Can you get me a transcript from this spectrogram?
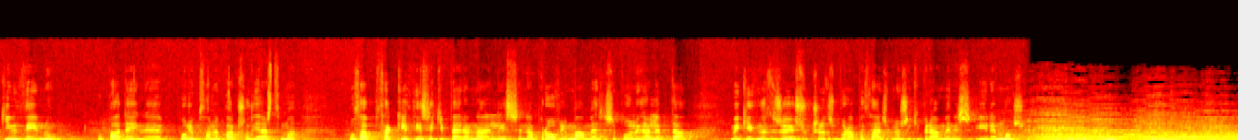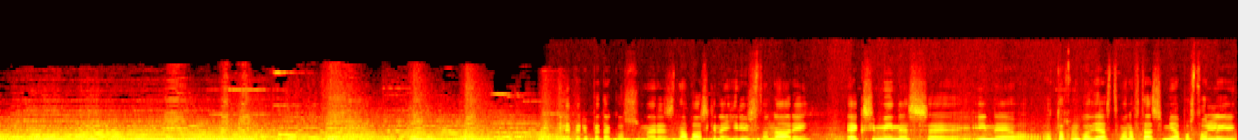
κινδύνου, που πάντα είναι πολύ πιθανό να υπάρξει στο διάστημα, που θα, θα κληθείς εκεί πέρα να λύσεις ένα πρόβλημα μέσα σε πολύ λίγα λεπτά, με κίνδυνο τη ζωή σου, ξέροντας ότι μπορεί να πεθάνεις. Μείνω εκεί πέρα μένεις ήρεμος. Περίπου 500 μέρες να πας και να γυρίσεις στον Άρη. Έξι μήνες ε, είναι το χρονικό διάστημα να φτάσει μια αποστολή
